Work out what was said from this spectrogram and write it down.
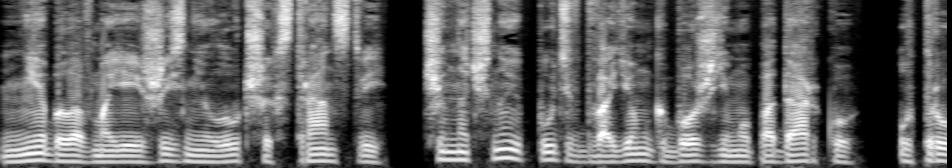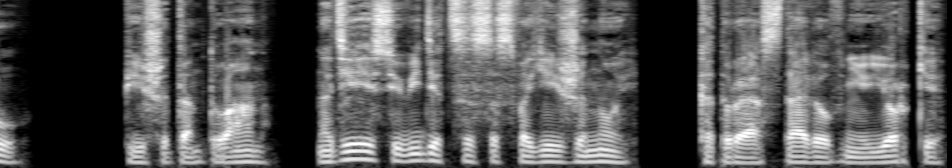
не было в моей жизни лучших странствий, чем ночной путь вдвоем к Божьему подарку, утру, пишет Антуан, надеясь увидеться со своей женой, который оставил в Нью-Йорке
